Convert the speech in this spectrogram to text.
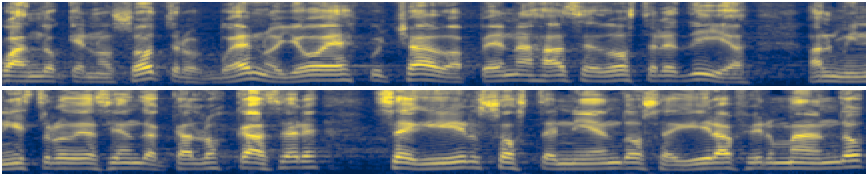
cuando que nosotros, bueno, yo he escuchado apenas hace dos, tres días al ministro de Hacienda, Carlos Cáceres, seguir sosteniendo, seguir afirmando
